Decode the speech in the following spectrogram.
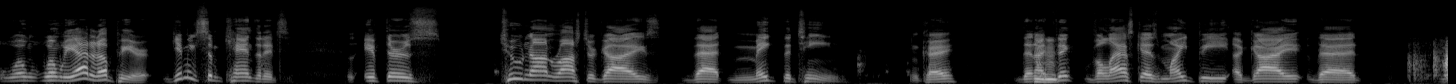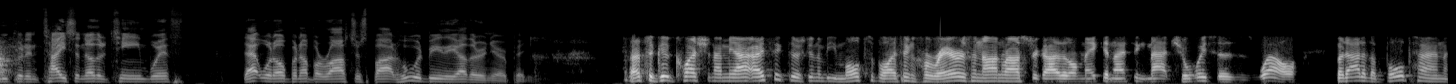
when when we add it up here, give me some candidates. If there's two non-roster guys that make the team, okay, then mm-hmm. I think Velasquez might be a guy that you could entice another team with that would open up a roster spot. Who would be the other, in your opinion? That's a good question. I mean, I, I think there's going to be multiple. I think Herrera is a non-roster guy that'll make it, and I think Matt Joyce is as well. But out of the bullpen,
